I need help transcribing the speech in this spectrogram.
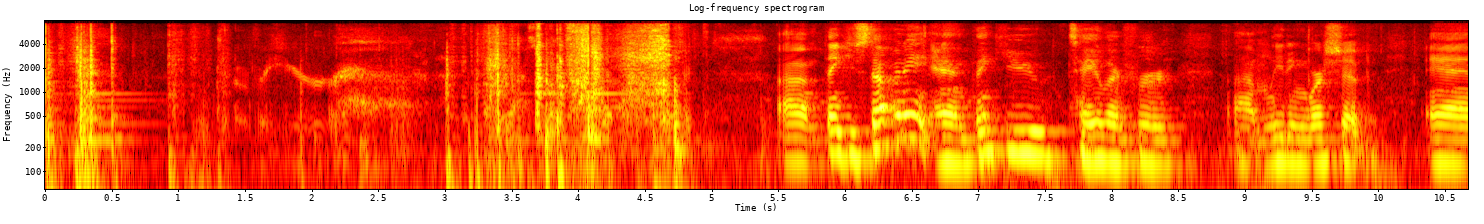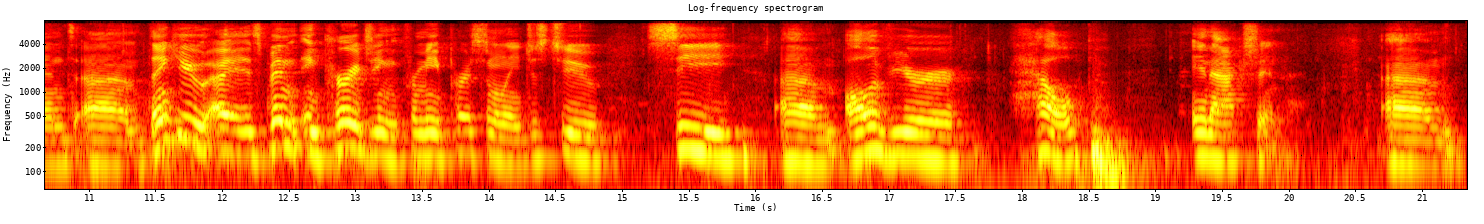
Get over here. Um, thank you, Stephanie, and thank you, Taylor, for um, leading worship. And um, thank you. Uh, it's been encouraging for me personally just to see um, all of your help in action. Um,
